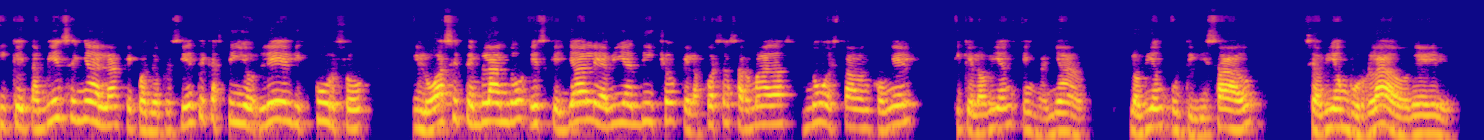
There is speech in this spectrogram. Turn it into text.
Y que también señala que cuando el presidente Castillo lee el discurso y lo hace temblando es que ya le habían dicho que las Fuerzas Armadas no estaban con él y que lo habían engañado, lo habían utilizado, se habían burlado de él.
